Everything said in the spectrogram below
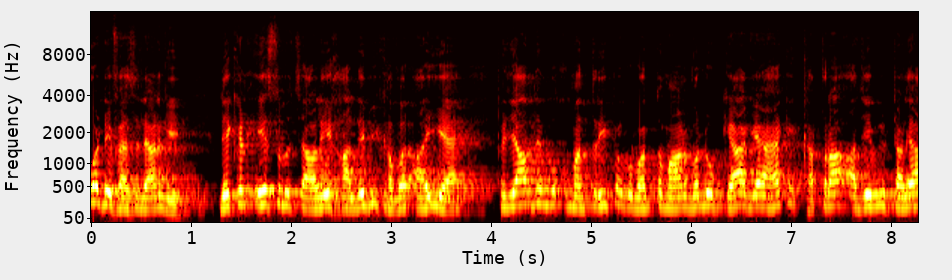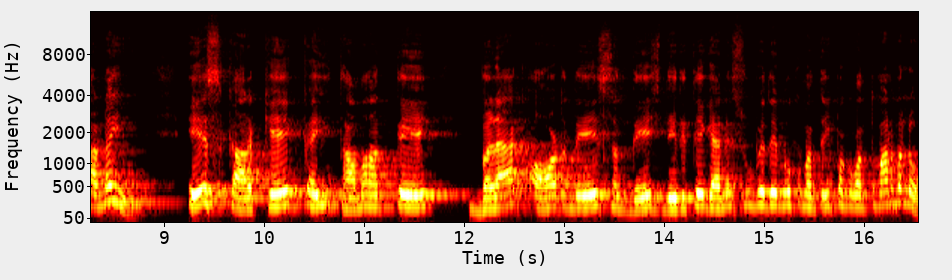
ਵੱਡੇ ਫੈਸਲੇ ਲੈਣਗੇ। ਲੇਕਿਨ ਇਸ ਵਿਚਾਲੇ ਹਾਲੇ ਵੀ ਖਬਰ ਆਈ ਹੈ, ਪੰਜਾਬ ਦੇ ਮੁੱਖ ਮੰਤਰੀ ਭਗਵੰਤ ਮਾਨ ਵੱਲੋਂ ਕਿਹਾ ਗਿਆ ਹੈ ਕਿ ਖਤਰਾ ਅਜੇ ਵੀ ਟਲਿਆ ਨਹੀਂ। ਇਸ ਕਰਕੇ ਕਈ ਥਾਵਾਂ ਤੇ ਬਲੈਕ ਆਊਟ ਦੇ ਸੰਦੇਸ਼ ਦੇ ਦਿੱਤੇ ਗਏ ਨੇ। ਸੂਬੇ ਦੇ ਮੁੱਖ ਮੰਤਰੀ ਭਗਵੰਤ ਮਾਨ ਵੱਲੋਂ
